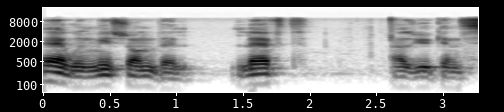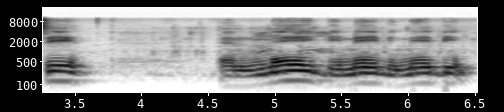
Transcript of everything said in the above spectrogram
I will miss on the left as you can see. And maybe maybe maybe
